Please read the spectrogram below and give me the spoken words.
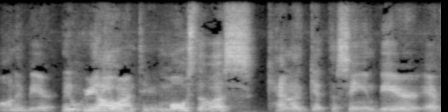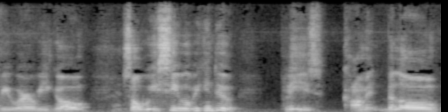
on a beer. we really Now, want to. Most of us cannot get the same beer everywhere we go, so we see what we can do. Please comment below,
